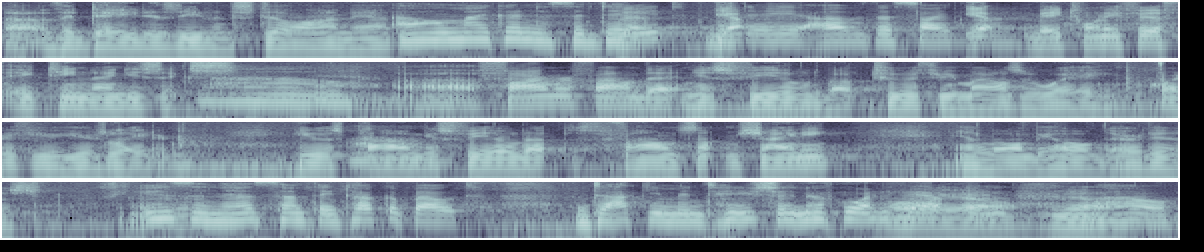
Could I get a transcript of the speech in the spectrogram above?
uh, the date is even still on that. Oh my goodness, the date, the yep. day of the cyclone. Yep, May 25th, 1896. Wow. A farmer found that in his field about two or three miles away quite a few years later. He was plowing his field up, found something shiny, and lo and behold, there it is. Isn't that something? Talk about documentation of what Oh, yeah, happened. yeah. Wow.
